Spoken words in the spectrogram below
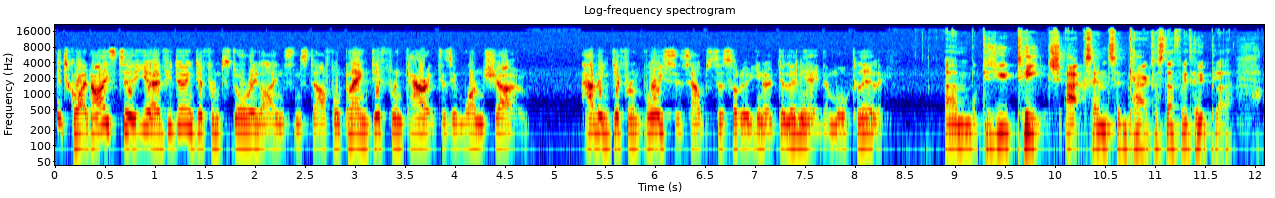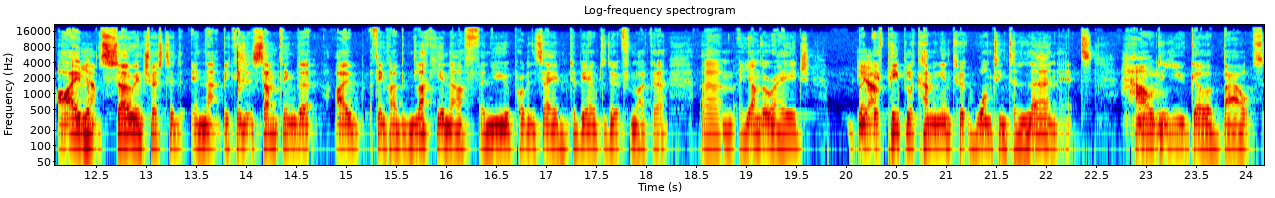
it's quite nice to you know if you're doing different storylines and stuff or playing different characters in one show, having different voices helps to sort of you know delineate them more clearly. Um, because you teach accents and character stuff with Hoopla. I'm Yeah. so interested in that because it's something that I think I've been lucky enough, and you're probably the same, to be able to do it from like a um, a younger age. But Yeah. if people are coming into it wanting to learn it, how do Mhm. you go about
